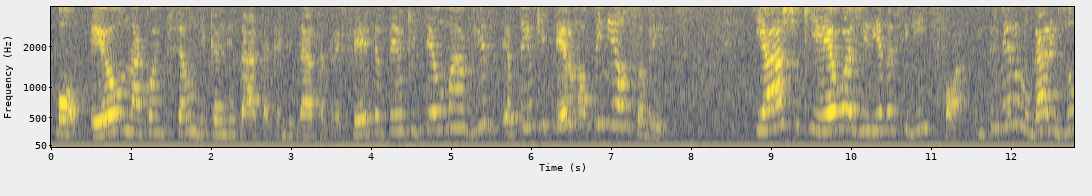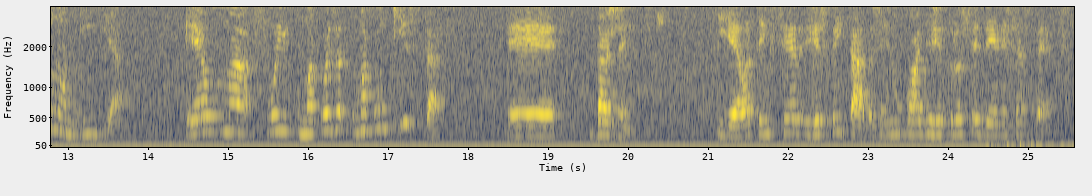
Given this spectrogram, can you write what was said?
Bom, eu na condição de candidata, candidata a prefeita, eu tenho que ter uma eu tenho que ter uma opinião sobre isso. E acho que eu agiria da seguinte forma. Em primeiro lugar, isonomia é uma, foi uma coisa, uma conquista é, da gente. E ela tem que ser respeitada, a gente não pode retroceder nesse aspecto.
